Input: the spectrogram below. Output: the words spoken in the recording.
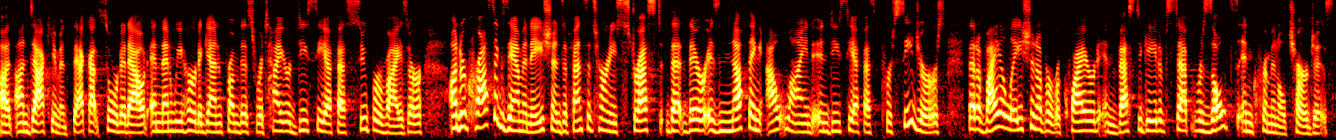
uh, on documents. That got sorted out. And then we heard again from this retired DCFS supervisor. Under cross-examination, defense attorneys stressed that there is nothing outlined in DCFS procedures that a violation of a required investigative step results in criminal charges.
